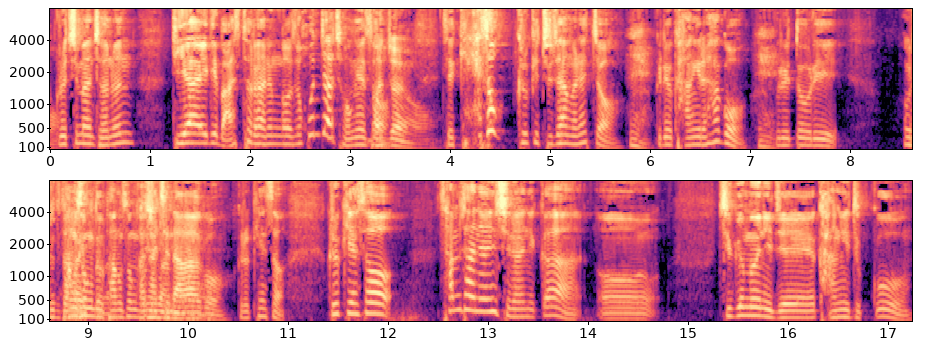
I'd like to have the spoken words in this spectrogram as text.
어. 그렇지만 저는 DID 마스터라는 것을 혼자 정해서 맞아요. 제가 계속 그렇게 주장을 했죠. 예. 그리고 강의를 하고 예. 그리고 또 우리 우리도 방송도 방송도 같이 만나요. 나가고 그렇게 해서 그렇게 해서 3, 4년 지나니까 어 지금은 이제 강의 듣고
